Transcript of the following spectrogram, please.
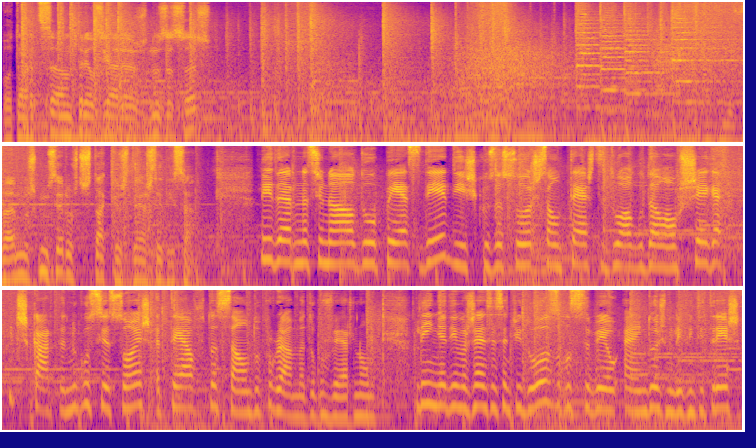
Boa tarde, são 13 horas nos Açores. Vamos conhecer os destaques desta edição. Líder nacional do PSD diz que os Açores são teste do algodão ao Chega e descarta negociações até à votação do programa do governo. Linha de emergência 112 recebeu em 2023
